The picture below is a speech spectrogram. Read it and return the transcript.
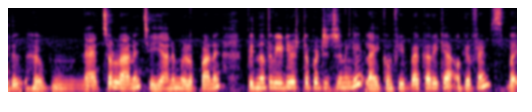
ഇത് നാച്ചുറലാണ് ചെയ്യാനും എളുപ്പമാണ്. അപ്പോൾ ഇന്നത്തെ വീഡിയോ ഇഷ്ടപ്പെട്ടിട്ടുണ്ടെങ്കിൽ ലൈക്കും ഫീഡ്ബാക്ക് അറിയിക്കുക ഓക്കെ ഫ്രണ്ട്സ് ബൈ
